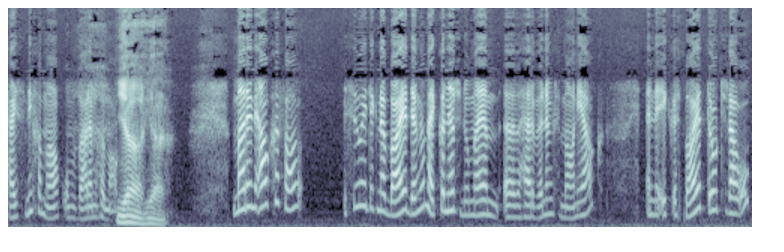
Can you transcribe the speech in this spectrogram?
hy's nie gemaak om warm gemaak. Ja, ja. Maar in elk geval, so het ek nou baie dinge. My kinders noem my 'n uh, herwinningsmaniak en ek is baie trots daarop.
